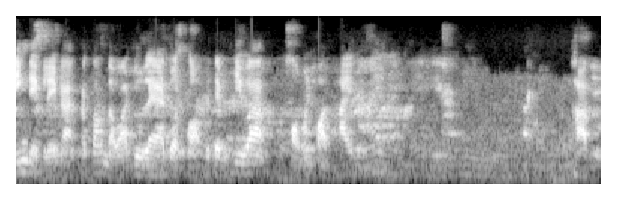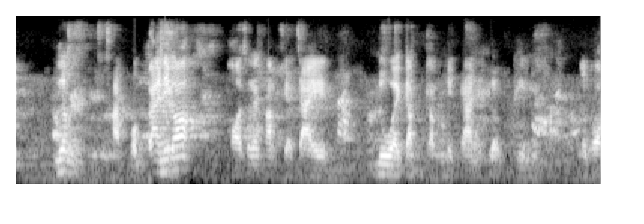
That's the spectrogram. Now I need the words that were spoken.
ยิ่งเด็กเล็กอะก็ต้องแบบว่าดูแลตรวจสอบให้เต็มที่ว่าของมันปลอดภัยไหมอะไรไหมอย่างเงี้ยครับเรื่องครับผมก็อันนี้ก็ขอแสดงความเสียใจด้วยกับกับเหตุการณ์ที่เกิดขึ้น แล้วก็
